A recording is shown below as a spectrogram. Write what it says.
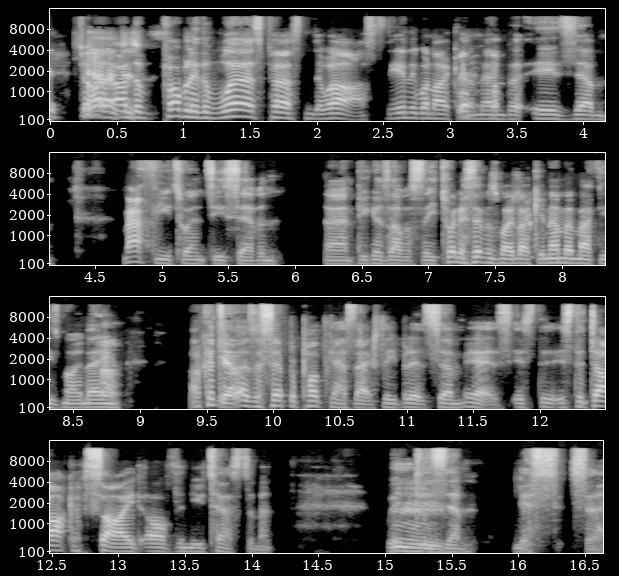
yeah, I'm just... the, probably the worst person to ask. The only one I can remember is um, Matthew 27, um, because obviously 27 is my lucky number, Matthew's my name. I could do yeah. it as a separate podcast actually, but it's um yeah it's, it's the it's the darker side of the New Testament, which mm. is um yes it's uh,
